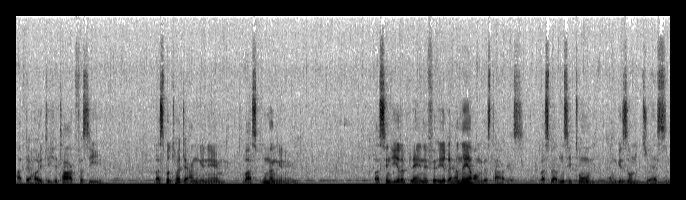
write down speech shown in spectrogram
hat der heutige Tag für Sie? Was wird heute angenehm, was unangenehm? Was sind Ihre Pläne für Ihre Ernährung des Tages? Was werden Sie tun, um gesund zu essen?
